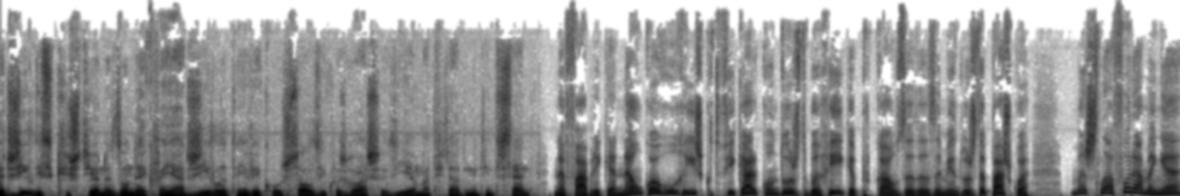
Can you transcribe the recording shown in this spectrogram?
argila e se questiona de onde é que vem a argila, tem a ver com os solos e com as rochas e é uma atividade muito interessante. Na fábrica não corre o risco de ficar com dores de barriga por causa das amêndoas da Páscoa, mas se lá for amanhã,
